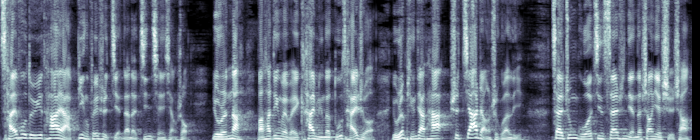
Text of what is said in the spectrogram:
财富对于他呀，并非是简单的金钱享受。有人呢把他定位为开明的独裁者，有人评价他是家长式管理。在中国近三十年的商业史上，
